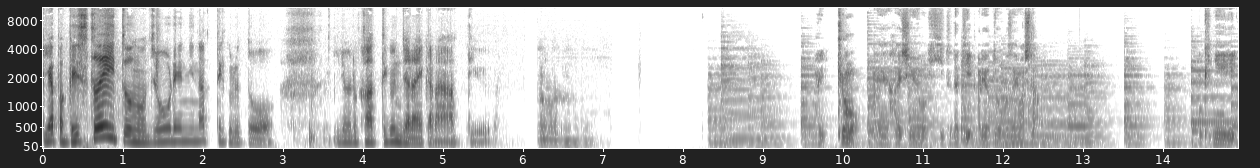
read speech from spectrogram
やっぱベスト8の常連になってくると、いろいろ変わってくんじゃないかなっていう。うんはい、今日も、えー配信をお聴きいただきありがとうございました。お気に入り、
